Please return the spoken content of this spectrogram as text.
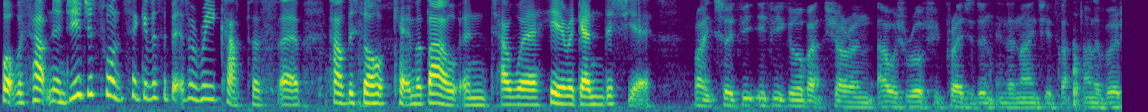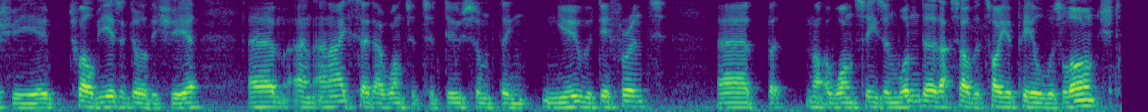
what was happening. Do you just want to give us a bit of a recap of uh, how this all came about and how we're here again this year? Right, so if you, if you go back, Sharon, I was Rotary President in the 90th anniversary year, 12 years ago this year, um, and, and I said I wanted to do something new, different, uh, but not a one season wonder. That's how the Toy Appeal was launched.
